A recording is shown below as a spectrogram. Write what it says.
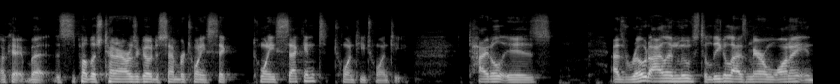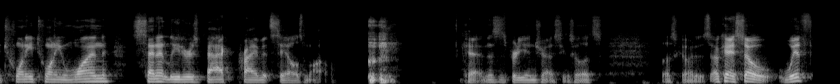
Okay, but this is published 10 hours ago, December 26, 22nd, 2020. Title is As Rhode Island moves to legalize marijuana in 2021, Senate leaders back private sales model. okay, this is pretty interesting. So let's let's go into this. Okay, so with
